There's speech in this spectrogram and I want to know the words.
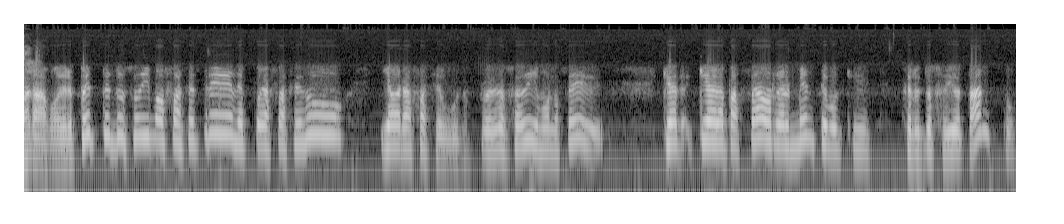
Estábamos, de repente retrocedimos a fase 3, después a fase 2 y ahora a fase 1. Retrocedimos, no sé qué, qué habrá pasado realmente porque se retrocedió tanto.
